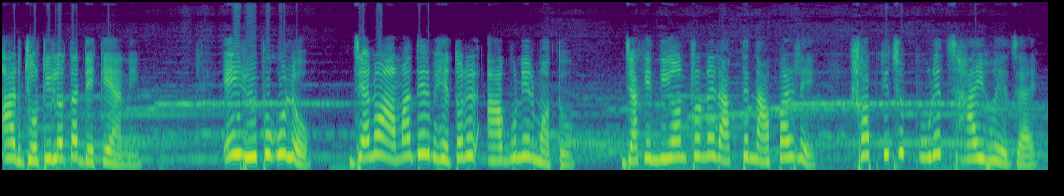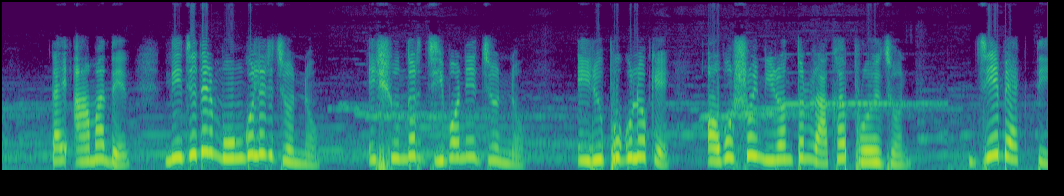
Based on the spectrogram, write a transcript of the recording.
আর জটিলতা ডেকে আনে। এই রিপুগুলো যেন আমাদের ভেতরের আগুনের মতো, যাকে নিয়ন্ত্রণে রাখতে না পারলে সব কিছু পুড়ে ছাই হয়ে যায়। তাই আমাদের নিজেদের মঙ্গলের জন্য, এই সুন্দর জীবনের জন্য এই রূপগুলোকে অবশ্যই নিরন্তর রাখা প্রয়োজন। যে ব্যক্তি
